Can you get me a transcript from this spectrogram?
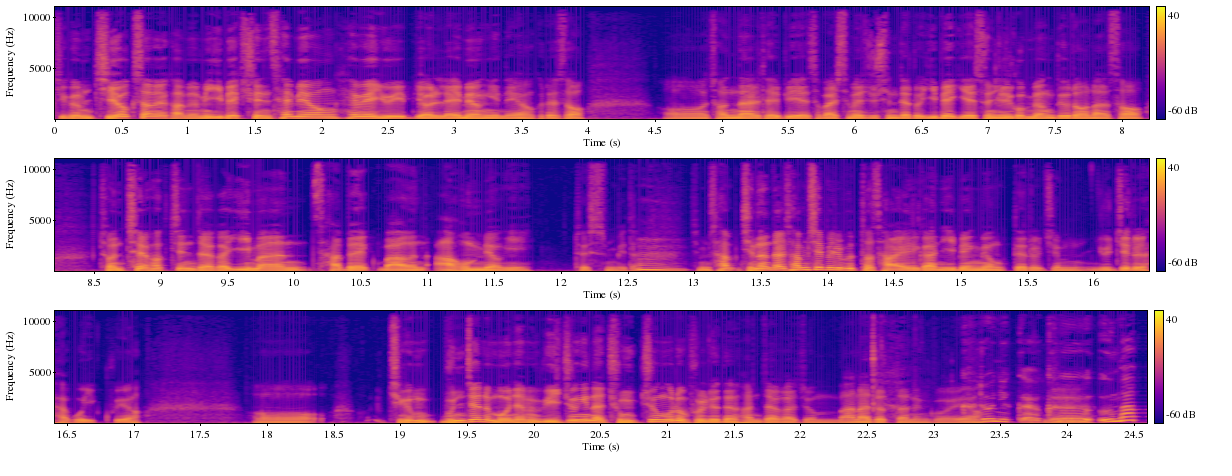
지금 지역사회 감염이 253명, 해외 유입 14명이네요. 그래서 어, 전날 대비해서 말씀해 주신 대로 267명 늘어나서 전체 확진자가 2만 449명이 됐습니다. 음. 지금 3, 지난달 30일부터 4일간 200명대를 지금 유지를 하고 있고요. 어, 지금 문제는 뭐냐면 위중이나 중증으로 분류된 환자가 좀 많아졌다는 거예요. 그러니까요. 그 네. 그 음압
